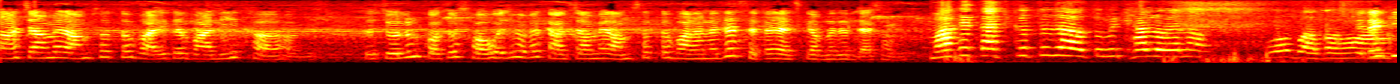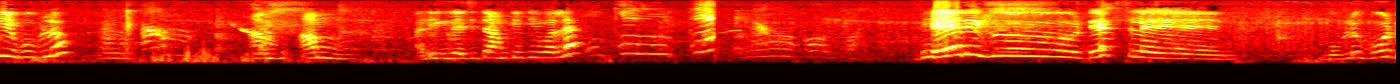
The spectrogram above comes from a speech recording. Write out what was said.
কাঁচা আমের আম সত্ত্ব বাড়িতে বানিয়ে খাওয়া হবে। তো চলুন কত সহজভাবে কাঁচা আমের আম সত্ত্ব বানানো যায় সেটাই আজকে আপনাদের দেখাবো। মাকে কাজ করতে যাও তুমি খেলো নাও। ও বাবা ও এটা কি বুবলো? আম আম। আর ইংরেজিতে আমকে কি বলে? Very good excellent Bublu good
